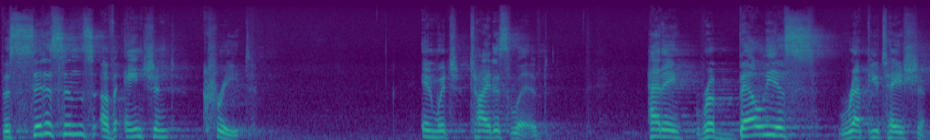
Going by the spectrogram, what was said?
The citizens of ancient Crete, in which Titus lived, had a rebellious reputation.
